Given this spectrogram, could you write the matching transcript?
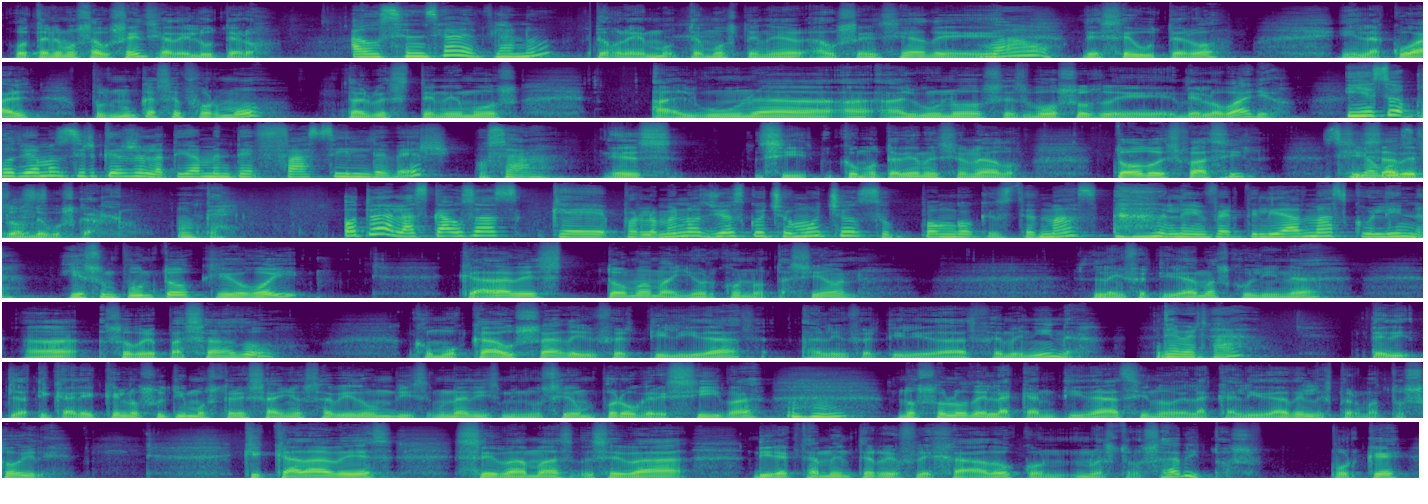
o tenemos ausencia del útero. ¿Ausencia de plano? Podemos tener ausencia de, de ese útero, en la cual pues nunca se formó. Tal vez tenemos alguna, algunos esbozos de, del ovario. ¿Y eso podríamos decir que es relativamente fácil de ver? O sea... Es, sí, como te había mencionado, todo es fácil si, sabes dónde buscarlo. Ok. Otra de las causas que por lo menos yo escucho mucho, supongo que usted más, la infertilidad masculina. Y es un punto que hoy cada vez toma mayor connotación. La infertilidad masculina ha sobrepasado como causa de infertilidad a la infertilidad femenina. ¿De verdad? Te platicaré que en los últimos tres años ha habido una disminución progresiva, no solo de la cantidad, sino de la calidad del espermatozoide, que cada vez se va más, se va directamente reflejado con nuestros hábitos. ¿Por qué?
